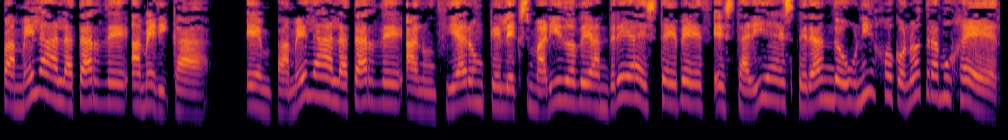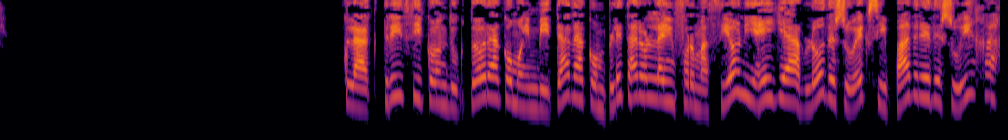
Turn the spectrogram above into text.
Pamela a la tarde, América. En Pamela a la tarde, anunciaron que el exmarido de Andrea Estevez, estaría esperando un hijo con otra mujer. La actriz y conductora como invitada completaron la información y ella habló de su ex y padre de su hija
